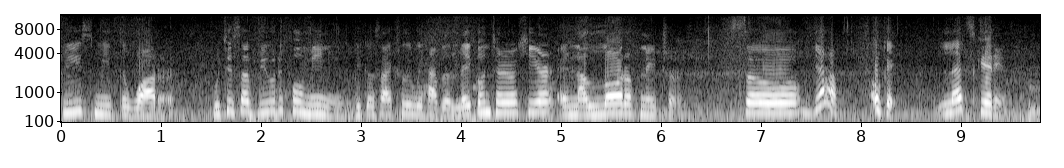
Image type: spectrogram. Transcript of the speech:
trees meet the water which is a beautiful meaning because actually we have the Lake Ontario here and a lot of nature. So yeah, okay, let's get in.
